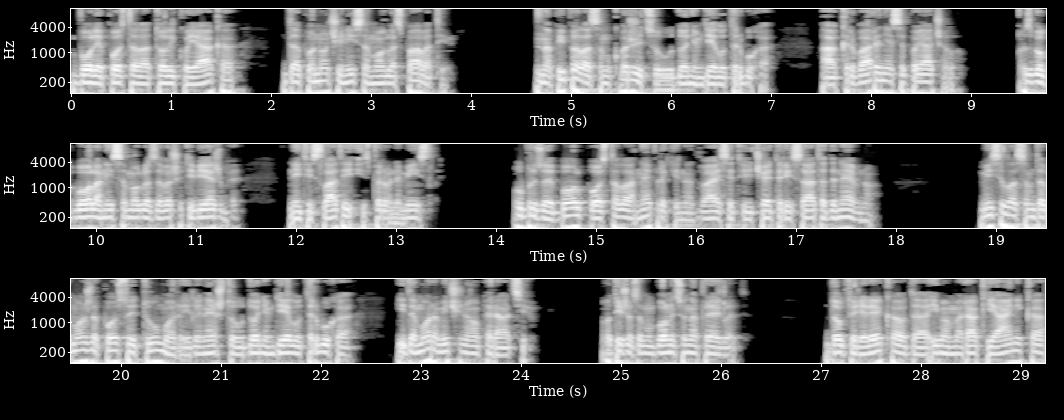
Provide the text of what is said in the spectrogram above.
Bol je postala toliko jaka da po noći nisam mogla spavati. Napipala sam kvržicu u donjem dijelu trbuha, a krvarenje se pojačalo. Zbog bola nisam mogla završiti vježbe, niti slati ispravne misli. Ubrzo je bol postala neprekidna 24 sata dnevno. Mislila sam da možda postoji tumor ili nešto u donjem dijelu trbuha i da moram ići na operaciju. Otišao sam u bolnicu na pregled. Doktor je rekao da imam rak jajnika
